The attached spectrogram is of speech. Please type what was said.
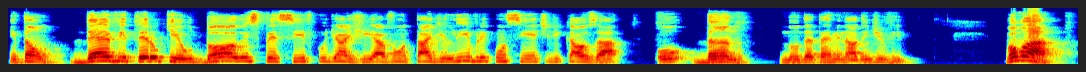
Então, deve ter o que? O dolo específico de agir, a vontade livre e consciente de causar o dano no determinado indivíduo. Vamos lá.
